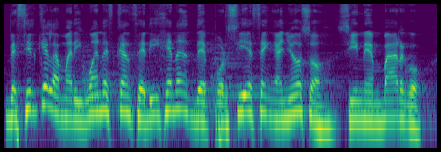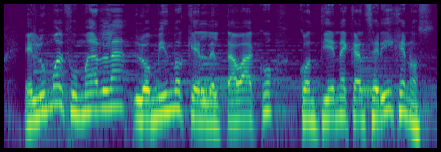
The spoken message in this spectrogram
Decir que la marihuana es cancerígena de por sí es engañoso. Sin embargo, el humo al fumarla, lo mismo que el del tabaco, contiene cancerígenos.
